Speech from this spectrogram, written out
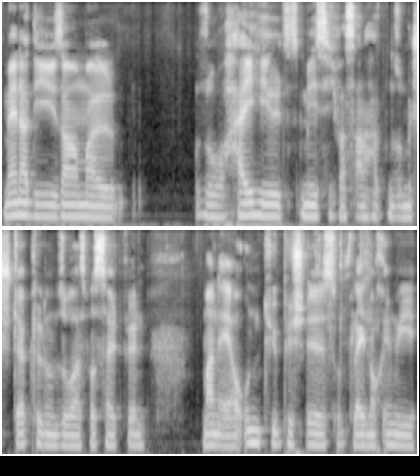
Männer, die, sagen wir mal, so High Heels mäßig was anhatten, so mit Stöckeln und sowas, was halt für einen Mann eher untypisch ist und vielleicht noch irgendwie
